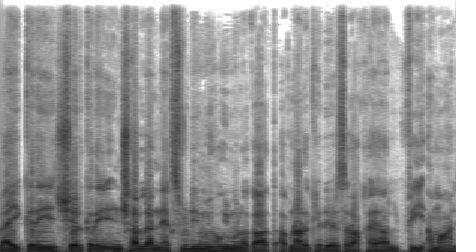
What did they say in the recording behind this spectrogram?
लाइक करें शेयर करें। इन नेक्स्ट वीडियो में होगी मुलाकात। अपना रखे, ढेर सारा ख्याल, फ़ी अमान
